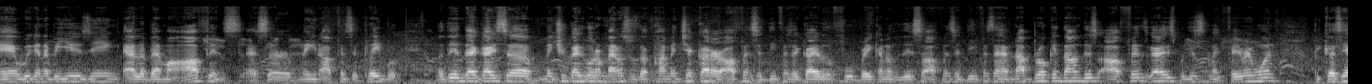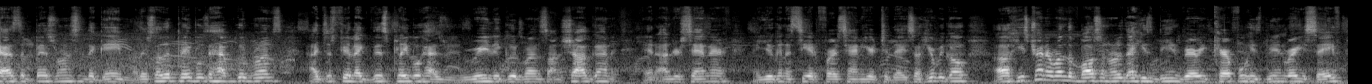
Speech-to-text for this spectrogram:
and we're gonna be using Alabama offense as our main offensive playbook. Other than that, guys, uh, make sure you guys go to maddenallstars.com and check out our offense and defensive guide of the full breakdown of this offense and defense. I have not broken down this offense, guys, but this is my favorite one because he has the best runs in the game. There's other playbooks that have good runs. I just feel like this playbook has really good runs on shotgun and under center, and you're gonna see it firsthand here today. So here we go. Uh, he's trying to run the ball, so in order that he's being very careful, he's being very safe.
